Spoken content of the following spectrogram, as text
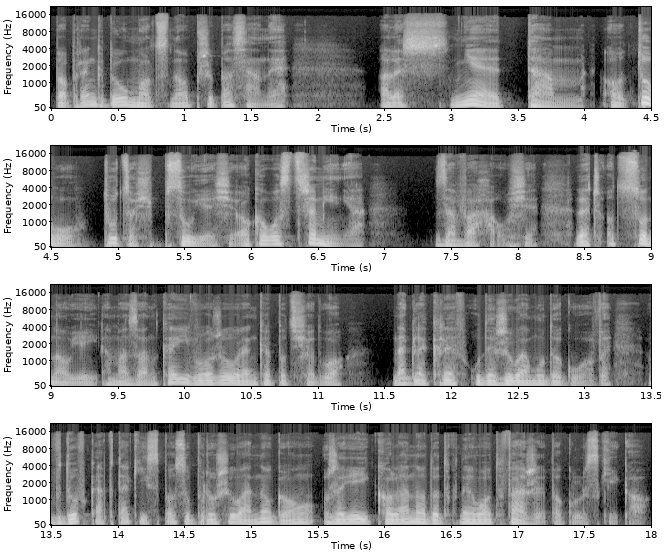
Popręg był mocno przypasany. Ależ nie tam. O, tu. Tu coś psuje się około strzemienia. Zawahał się, lecz odsunął jej amazonkę i włożył rękę pod siodło. Nagle krew uderzyła mu do głowy. Wdówka w taki sposób ruszyła nogą, że jej kolano dotknęło twarzy Wokulskiego.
